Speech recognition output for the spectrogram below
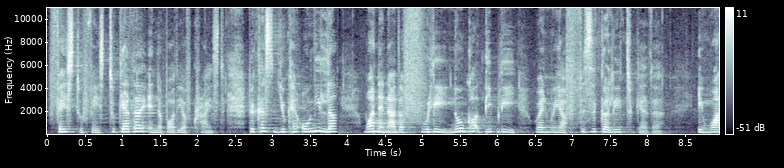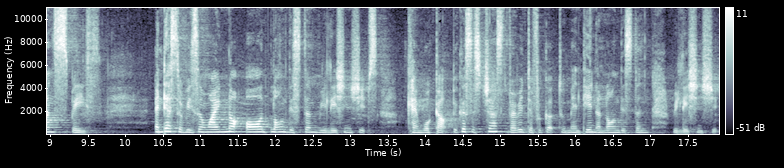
face to face, together in the body of Christ. Because you can only love one another fully, know God deeply, when we are physically together in one space. And that's the reason why not all long distance relationships can work out because it's just very difficult to maintain a long distance relationship.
